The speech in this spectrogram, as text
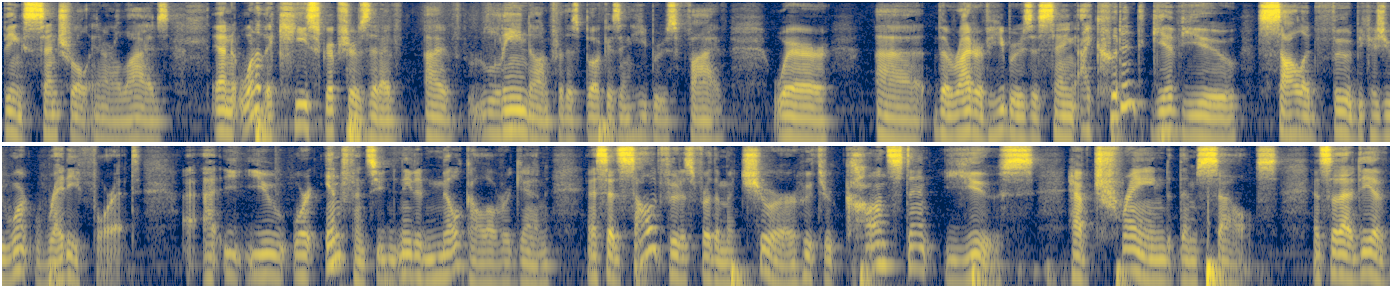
being central in our lives. And one of the key scriptures that I've I've leaned on for this book is in Hebrews 5, where uh, the writer of Hebrews is saying, I couldn't give you solid food because you weren't ready for it. Uh you were infants, you needed milk all over again. And it said, solid food is for the mature who, through constant use, have trained themselves. And so that idea of,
